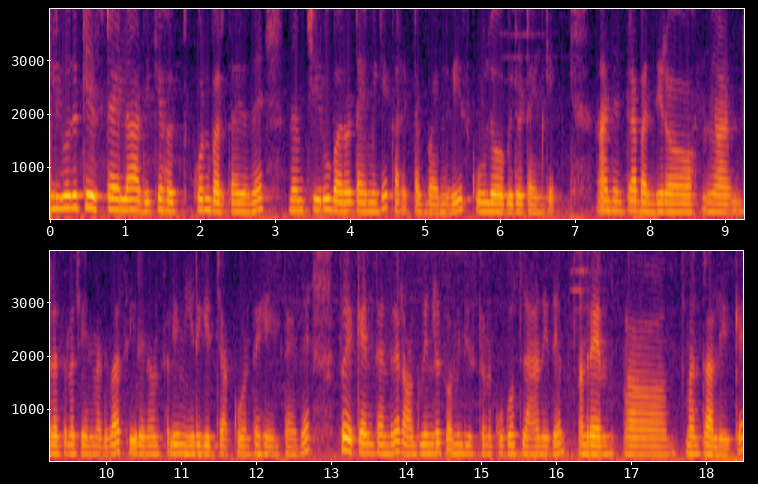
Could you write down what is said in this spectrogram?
ಇಳಿಯೋದಕ್ಕೆ ಇಷ್ಟ ಇಲ್ಲ. ಅದಕ್ಕೆ ಹೊತ್ಕೊಂಡು ಬರ್ತಾ ಇದ್ದಾನೆ. ನಮ್ಮ ಚಿರು ಬರೋ ಟೈಮಿಗೆ ಕರೆಕ್ಟಾಗಿ ಬಂದ್ವಿ. ಸ್ಕೂಲು ಬಿಡೋ ಟೈಮ್ಗೆ. ಆನಂತರ ಬಂದಿರೋ ಡ್ರೆಸ್ ಎಲ್ಲ ಚೇಂಜ್ ಮಾಡಿದ್ವ? ಸೀರೆನ ಒಂದ್ಸಲ ನೀರಿಗೆ ಹೆಜ್ಜಾಕು ಅಂತ ಹೇಳ್ತಾ ಇದ್ದೆ. ಸೊ ಯಾಕೆ ಅಂತಂದರೆ ರಾಘವೇಂದ್ರ ಸ್ವಾಮಿ ದೇವಸ್ಥಾನಕ್ಕೆ ಹೋಗೋ ಪ್ಲ್ಯಾನ್ ಇದೆ. ಅಂದರೆ ಮಂತ್ರಾಲಯಕ್ಕೆ.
